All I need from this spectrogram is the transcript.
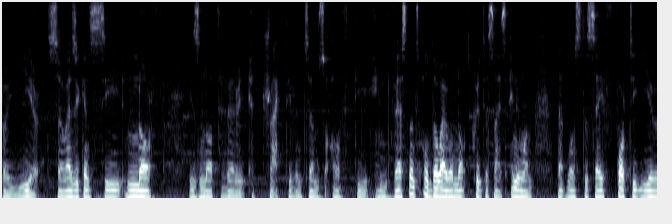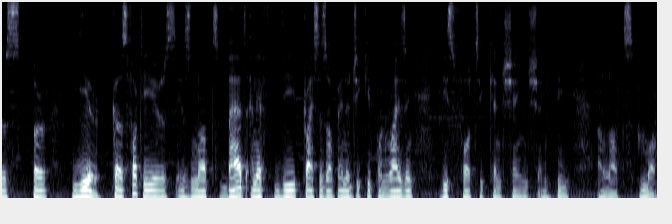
per year. So as you can see, North is not very attractive in terms of the investment, although I will not criticize anyone that wants to save 40 euros per year because 40 years is not bad and if the prices of energy keep on rising these 40 can change and be a lot more.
